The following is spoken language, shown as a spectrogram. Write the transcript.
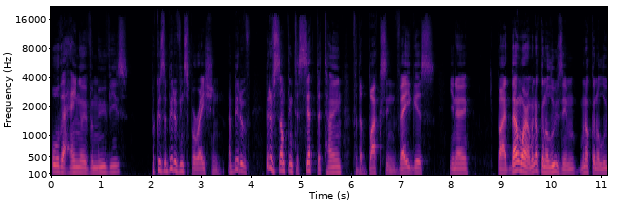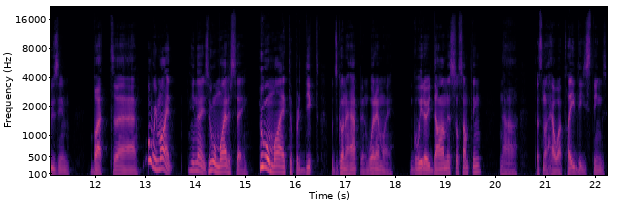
all the Hangover movies because a bit of inspiration, a bit of bit of something to set the tone for the Bucks in Vegas, you know. But don't worry, we're not gonna lose him. We're not gonna lose him. But uh, well, we might. Who knows? Who am I to say? Who am I to predict what's gonna happen? What am I? Guido Damas or something? Nah, that's not how I play these things.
